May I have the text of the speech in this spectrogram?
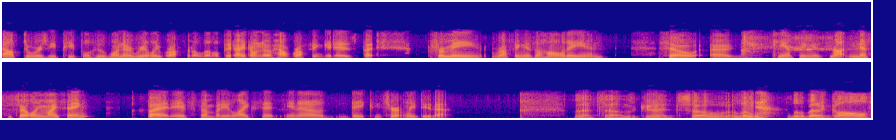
outdoorsy people who want to really rough it a little bit, I don't know how roughing it is, but for me, roughing is a Holiday Inn. So uh, camping is not necessarily my thing, but if somebody likes it, you know, they can certainly do that. That sounds good. So a little a little bit of golf,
